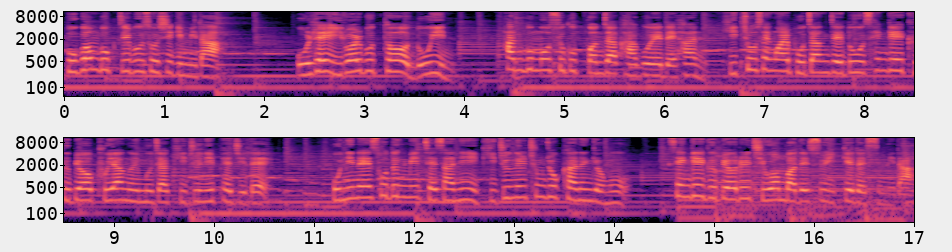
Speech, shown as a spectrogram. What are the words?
보건복지부 소식입니다. 올해 1월부터 노인, 한부모 수급권자 가구에 대한 기초생활보장제도 생계급여 부양 의무자 기준이 폐지돼 본인의 소득 및 재산이 기준을 충족하는 경우 생계급여를 지원받을 수 있게 됐습니다.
